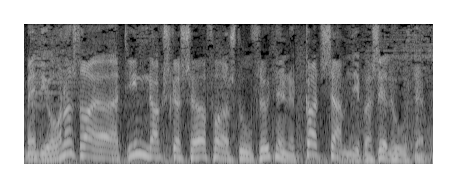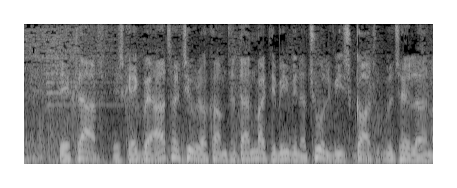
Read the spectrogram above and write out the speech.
men de understreger, at de nok skal sørge for at stue flygtningene godt sammen i parcelhusene. Det er klart, det skal ikke være attraktivt at komme til Danmark, det ved vi naturligvis godt, udtaler en,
